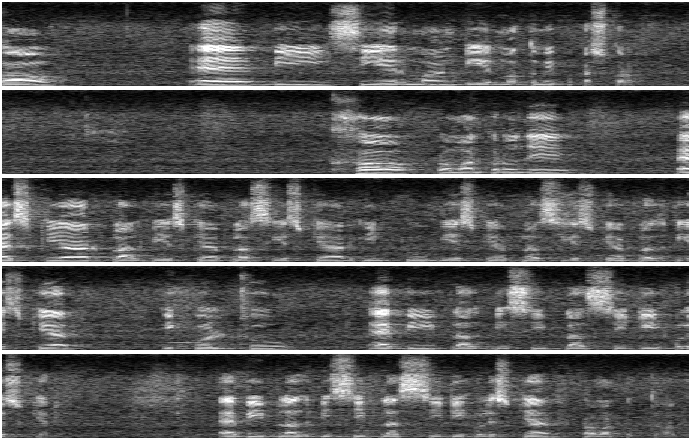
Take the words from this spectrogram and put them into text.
ক এ বি সি এর মান ডি এর মাধ্যমে প্রকাশ করো। খ, প্রমাণ করো যে A square plus B square plus C square into B square plus C square plus D square equal to A B plus B C plus C D whole square A B plus B C plus C D whole square প্রমাণ করতে হবে।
